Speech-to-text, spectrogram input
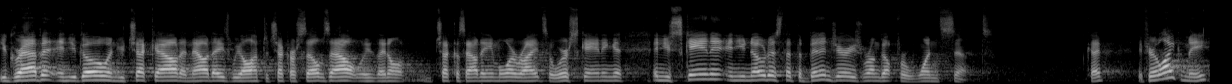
You grab it and you go and you check out, and nowadays we all have to check ourselves out. We, they don't check us out anymore, right? So we're scanning it. And you scan it and you notice that the Ben & Jerry's rung up for one cent. Okay? If you're like me,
